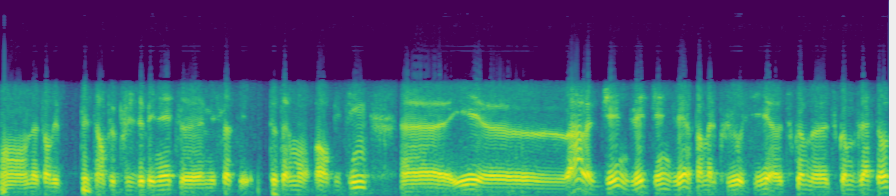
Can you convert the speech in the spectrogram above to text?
on attendait peut-être un peu plus de Bennett, euh, mais ça c'est totalement hors beating. Euh, et euh, ah, Jane Glay, Jane Glay a pas mal plu aussi, tout comme tout comme Vlasov,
